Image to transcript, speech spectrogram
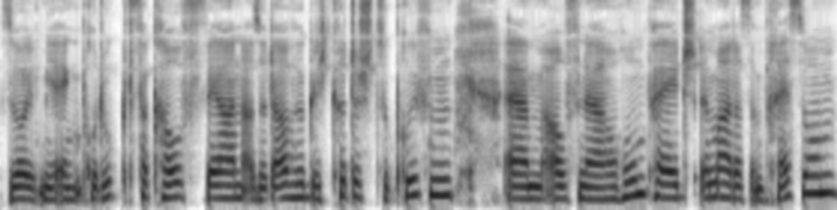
Soll mir irgendein Produkt verkauft werden? Also da wirklich kritisch zu prüfen. Ähm, auf einer Homepage immer das Impressum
